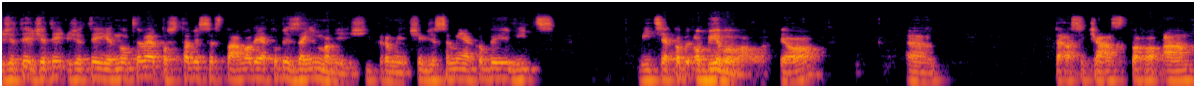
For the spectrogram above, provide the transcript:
že, ty, že, ty, že ty jednotlivé postavy se stávaly jakoby zajímavější pro mě, že jsem je jakoby víc, víc jakoby objevoval, jo. Uh, to je asi část toho a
